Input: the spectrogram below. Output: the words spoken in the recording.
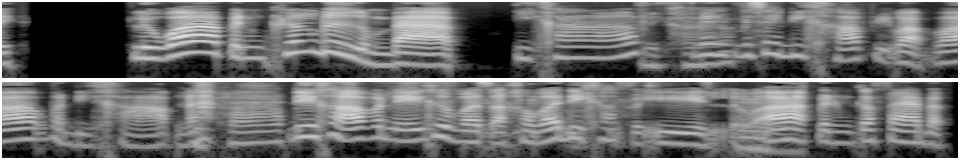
ย หรือว่าเป็นเครื่องดื่มแบบ decaf decaf ไม่ไม่ใช่ดีครับแบบว่าหวัดดีครับนะครับ decaf วันนี้คือมาจากคำว่า decaffeine หรือว่าเป็นกาแฟแบบ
